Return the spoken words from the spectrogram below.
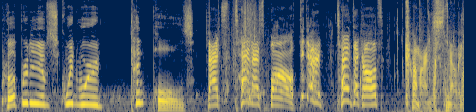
Property of Squidward tent poles. That's tennis ball. Th- uh, tentacles. Come on, Snellie.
